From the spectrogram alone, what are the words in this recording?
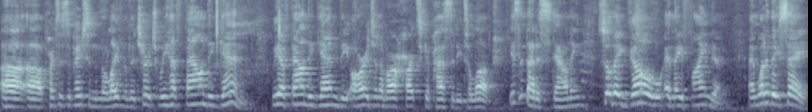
uh, uh, participation in the life of the church, we have found again, we have found again the origin of our heart's capacity to love. Isn't that astounding? So they go and they find him. And what do they say?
